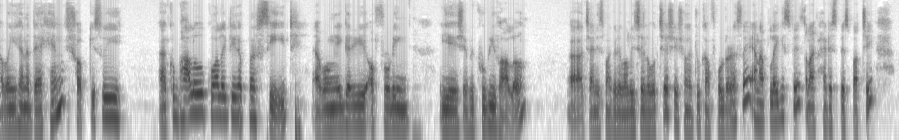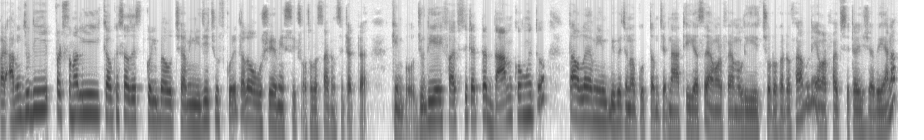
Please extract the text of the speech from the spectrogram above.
এবং এখানে দেখেন সব কিছুই খুব ভালো কোয়ালিটির আপনার সিট এবং এই গাড়ি অফরোডিং ইয়ে হিসেবে খুবই ভালো। চাইনিজ মার্কেটে ভালোই সেল হচ্ছে, সেই সঙ্গে টু কাপ হোল্ডার আছে and up like space life head space পাচ্ছি। বাট আমি যদি পার্সোনালি কাউকে সাজেস্ট করি বা হচ্ছে আমি নিজেই চুজ করি, তাহলে অবশ্যই আমি সিক্স অথবা সেভেন সিটারটা কিনবো। যদি এই ফাইভ সিটারটার দাম কম হইতো, তাহলে আমি বিবেচনা করতাম যে, না, ঠিক আছে, আমার ফ্যামিলি ছোটোখাটো ফ্যামিলি আমার ফাইভ সিটার হিসাবে এনাফ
